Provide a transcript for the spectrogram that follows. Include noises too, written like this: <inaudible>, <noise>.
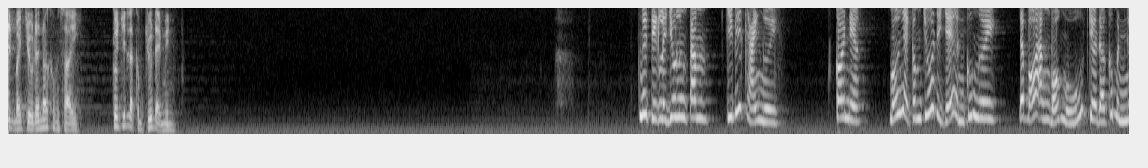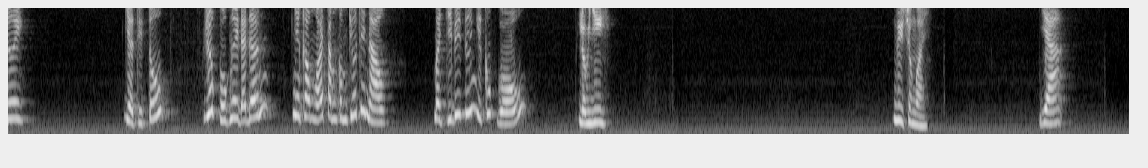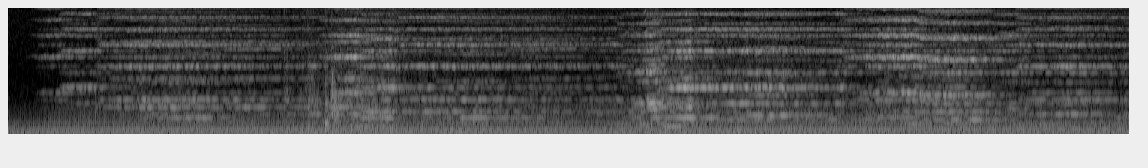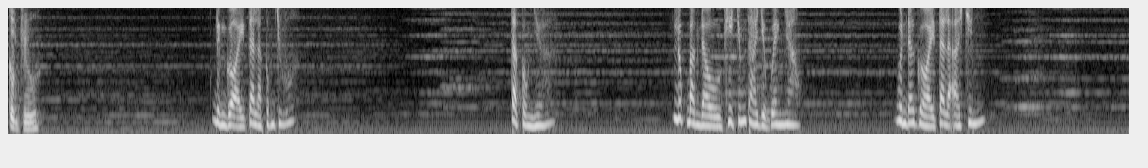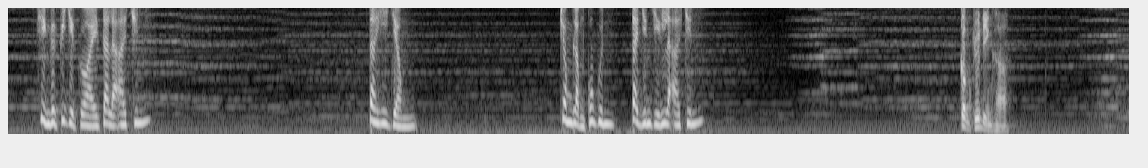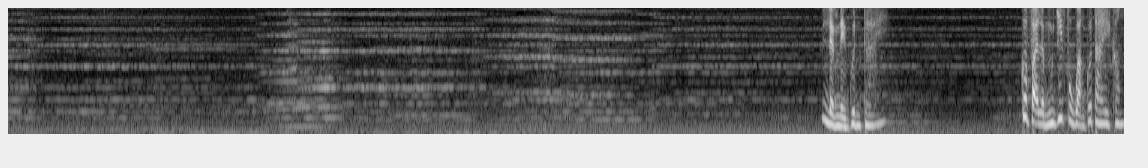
Trình Bản Chủ đã nói không sai. Cô chính là công chúa Đại Minh. Ngươi thiệt là vô lương tâm Chỉ biết hại người. Coi nè Mỗi ngày công chúa đều vẽ hình của ngươi Đã bỏ ăn bỏ ngủ chờ đợi có mình ngươi. Giờ thì tốt Rốt cuộc ngươi đã đến Nhưng không hỏi tâm công chúa thế nào Mà chỉ biết đứng như khúc gỗ. Lộ Nhi. Ngươi ra ngoài. Dạ Công chúa. Đừng gọi ta là công chúa. Ta còn nhớ Lúc ban đầu khi chúng ta vừa quen nhau Huynh đã gọi ta là A Chính. Thì người cứ việc gọi ta là A Chính Ta hy vọng Trong lòng của Huynh Ta vĩnh viễn là A Chính. Công chúa Điện Hạ Lần này Huynh tới, Có phải là muốn giết phụ hoàng của ta hay không?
